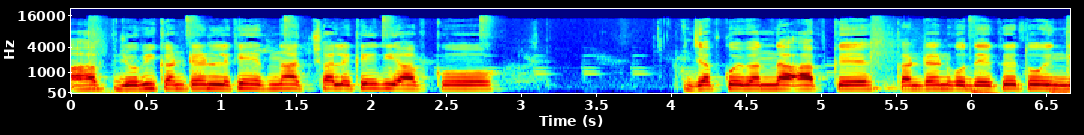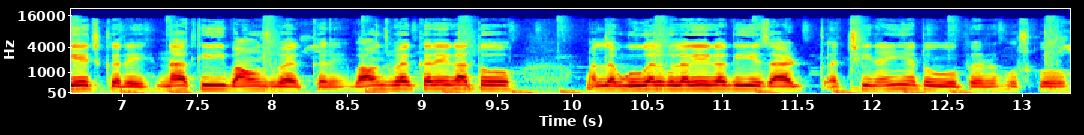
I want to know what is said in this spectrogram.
आप जो भी कंटेंट लिखें, इतना अच्छा लिखें कि आपको, जब कोई बंदा आपके कंटेंट को देखे तो इंगेज करे, ना कि बाउंस बैक करे। बाउंस बैक करेगा तो मतलब गूगल को लगेगा कि ये साइट अच्छी नहीं है तो वो फिर उसको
